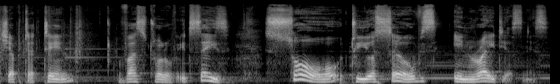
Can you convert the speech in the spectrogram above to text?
chapter 10, verse 12, it says, Sow to yourselves in righteousness,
